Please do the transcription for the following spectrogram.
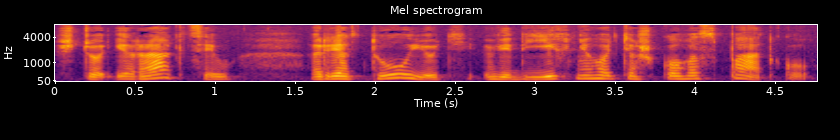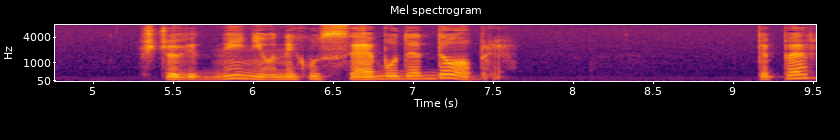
що іракців рятують від їхнього тяжкого спадку, що віднині у них усе буде добре. Тепер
